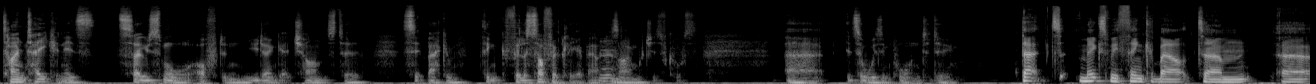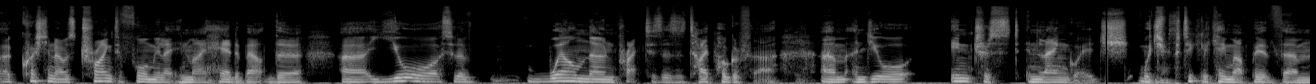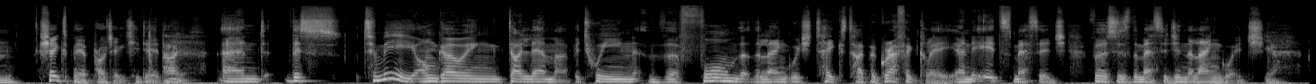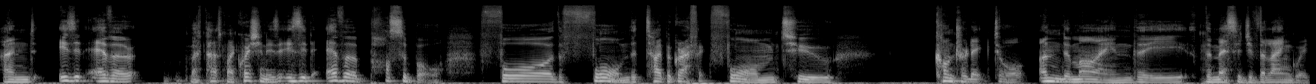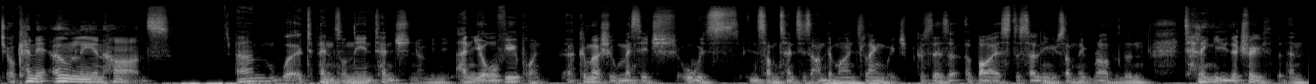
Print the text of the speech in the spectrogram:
time taken is so small. Often you don't get a chance to sit back and think philosophically about design, which is of course uh, it's always important to do. That makes me think about um, uh, a question I was trying to formulate in my head about the uh, your sort of well-known practice as a typographer um, and your interest in language, which Yes. particularly came up with um, Shakespeare project you did. yes. And this, to me, ongoing dilemma between the form that the language takes typographically and its message versus the message in the language. Yeah. And is it ever, perhaps my question is, is it ever possible for the form, the typographic form, to contradict or undermine the the message of the language, or can it only enhance? Um, well, it depends on the intention. I mean, and your viewpoint. A commercial message always, in some senses, undermines language because there's a, a bias to selling you something rather than telling you the truth. But then,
